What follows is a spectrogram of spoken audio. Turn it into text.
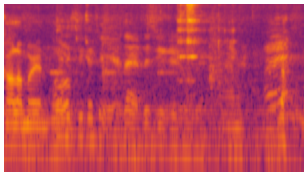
कलमर and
